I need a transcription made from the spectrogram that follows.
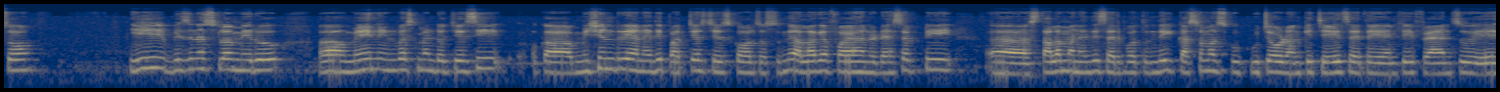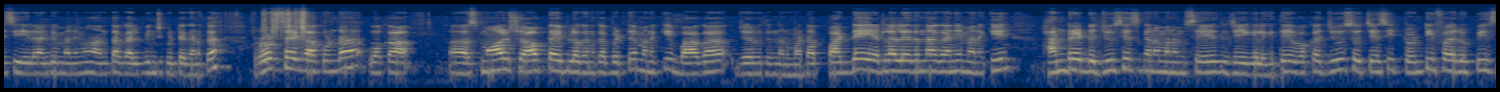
సో ఈ బిజినెస్లో మీరు మెయిన్ ఇన్వెస్ట్మెంట్ వచ్చేసి ఒక మిషనరీ అనేది పర్చేస్ చేసుకోవాల్సి వస్తుంది. అలాగే ఫైవ్ హండ్రెడ్ ఎస్ఎఫ్టీ స్థలం అనేది సరిపోతుంది. కస్టమర్స్కు కూర్చోవడానికి చైర్స్ అయితే ఏంటి? ఫ్యాన్స్ ఏసీ ఇలాంటివి మనము అంతా కల్పించుకుంటే కనుక రోడ్ సైడ్ కాకుండా ఒక స్మాల్ షాప్ టైప్లో కనుక పెడితే మనకి బాగా జరుగుతుంది అనమాట పర్ డే ఎట్లా లేదన్నా కానీ మనకి హండ్రెడ్ జ్యూసెస్ కనుక మనం సేల్ చేయగలిగితే ఒక జ్యూస్ వచ్చేసి ట్వంటీ ఫైవ్ రూపీస్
